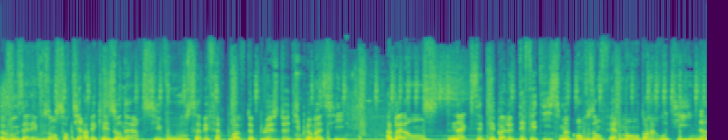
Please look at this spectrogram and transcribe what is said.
vous allez vous en sortir avec les honneurs si vous savez faire preuve de plus de diplomatie. Balance, n'acceptez pas le défaitisme en vous enfermant dans la routine.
